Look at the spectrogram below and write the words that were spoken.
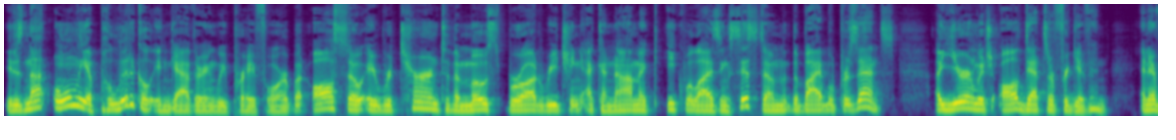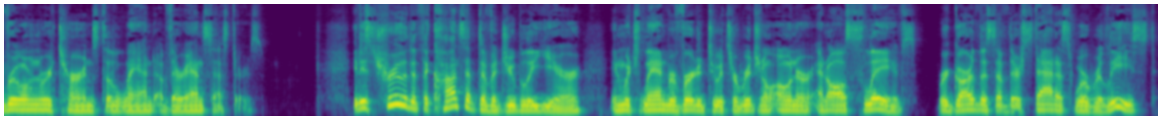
It is not only a political ingathering we pray for, but also a return to the most broad reaching economic equalizing system the Bible presents, a year in which all debts are forgiven and everyone returns to the land of their ancestors. It is true that the concept of a Jubilee year, in which land reverted to its original owner and all slaves, regardless of their status, were released,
